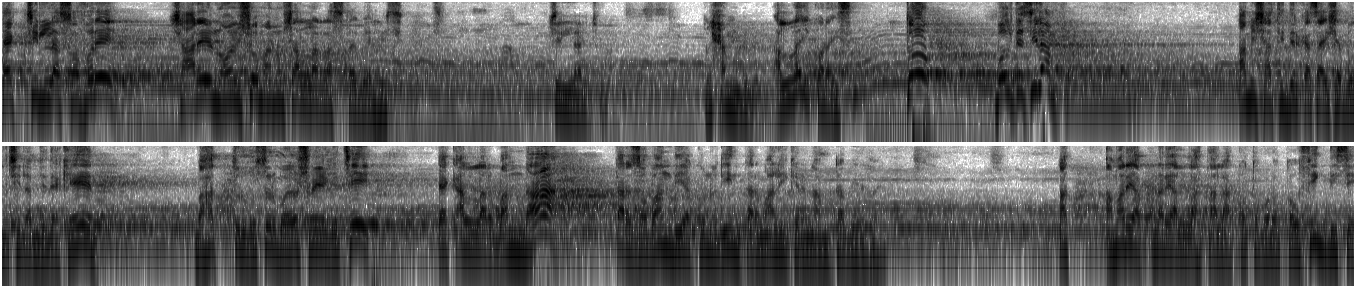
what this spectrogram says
এক চিল্লা সফরে সাড়ে নয়শো মানুষ আল্লাহর রাস্তায় বের হয়েছে। চিল্লার জন্য। আলহামদুলিল্লাহ আল্লাহই করাইছে। তো বলতেছিলাম, আমি সাথীদের কাছে এসে বলছিলাম যে দেখেন, বাহাত্তর বছর বয়স হয়ে গেছে, এক আল্লাহর বান্দা তার জবান দিয়া কোনো দিন তার মালিকের নামটা বের হয়। আমারে, আপনারে আল্লাহ তালা কত বড় তৌফিক দিছে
